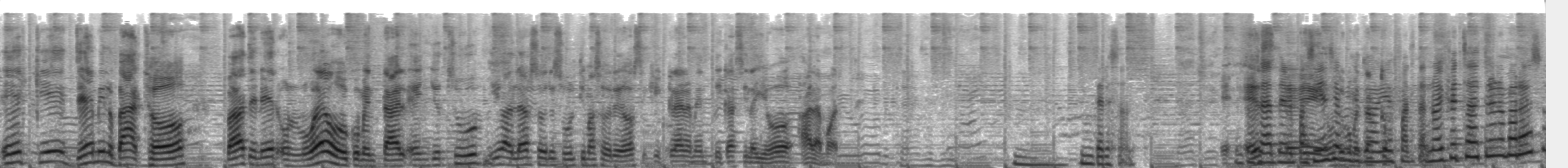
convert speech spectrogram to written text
es que Demi Lovato va a tener un nuevo documental en YouTube y va a hablar sobre su última sobredosis que claramente casi la llevó a la muerte. Mm, interesante. Es, a tener eh, paciencia porque todavía falta. ¿No hay fecha de estreno para eso?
